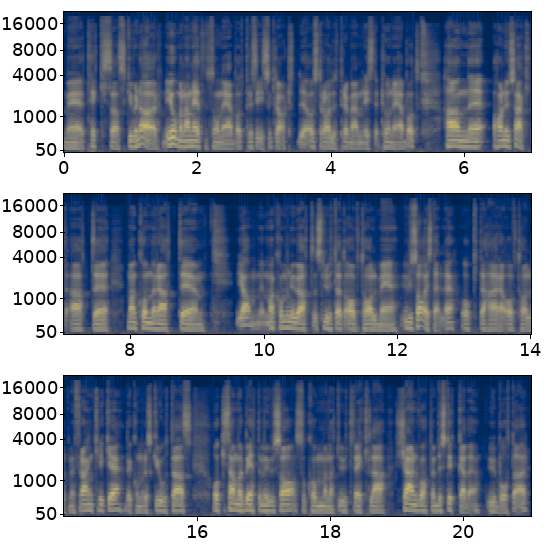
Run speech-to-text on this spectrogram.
med Texas guvernör. Jo, men han heter Tony Abbott, precis såklart. Australiens premiärminister Tony Abbott. Han eh, har nu sagt att eh, man kommer att eh, ja, man kommer nu att sluta ett avtal med USA istället och det här avtalet med Frankrike, det kommer att skrotas och i samarbete med USA så kommer man att utveckla kärnvapenbestyckade ubåtar,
